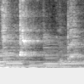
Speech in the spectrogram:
Música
